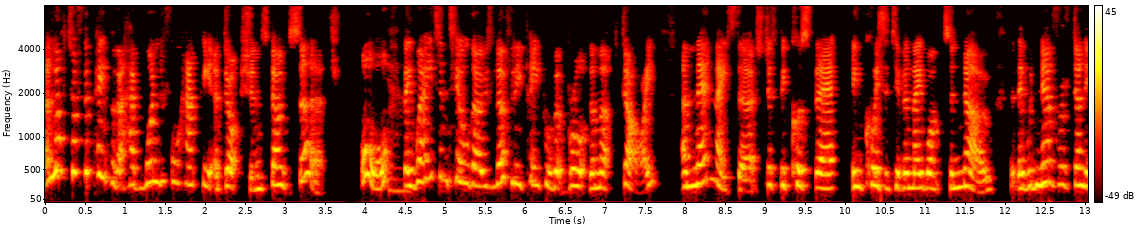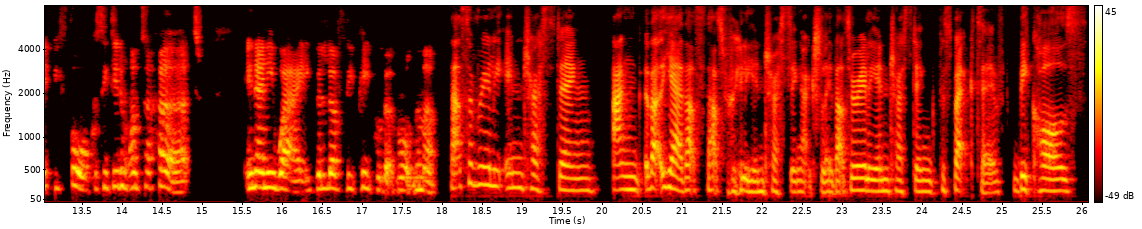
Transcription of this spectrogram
a lot of the people that had wonderful, happy adoptions don't search, or yeah. they wait until those lovely people that brought them up die and then they search just because they're inquisitive and they want to know that they would never have done it before because he didn't want to hurt in any way the lovely people that brought them up. That's a really interesting and that yeah that's that's really interesting actually. That's a really interesting perspective because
